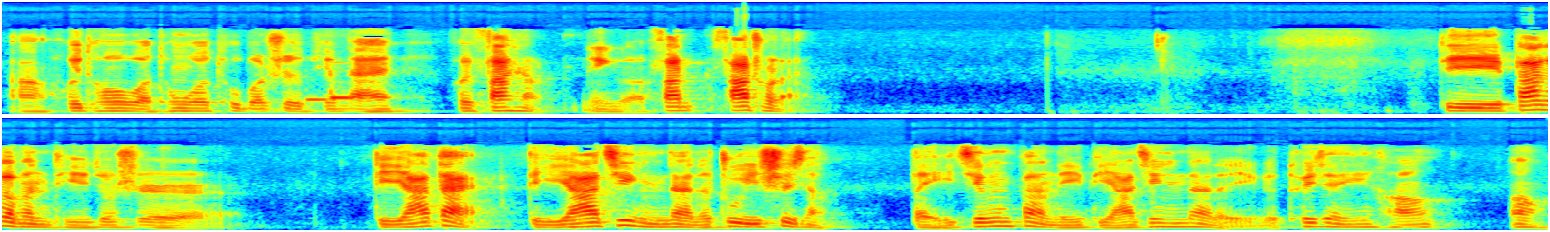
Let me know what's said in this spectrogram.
啊，回头我通过兔博士的平台。会发上那个发发出来。第八个问题就是抵押贷、抵押经营贷的注意事项。北京办理抵押经营贷的一个推荐银行啊。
